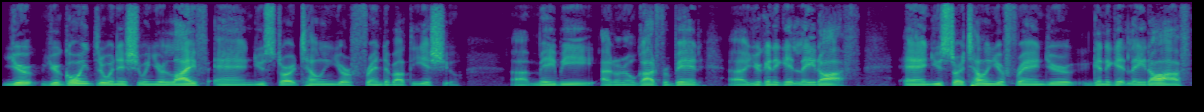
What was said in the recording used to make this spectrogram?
you're you're going through an issue in your life and you start telling your friend about the issue. Uh, maybe I don't know. God forbid uh, you're going to get laid off, and you start telling your friend you're going to get laid off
